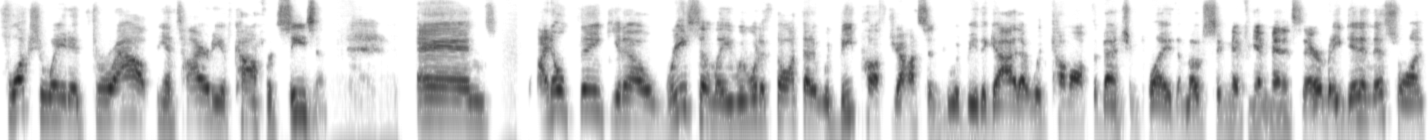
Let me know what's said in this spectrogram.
fluctuated throughout the entirety of conference season. And I don't think, you know, recently we would have thought that it would be Puff Johnson who would be the guy that would come off the bench and play the most significant minutes there. But he did in this one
